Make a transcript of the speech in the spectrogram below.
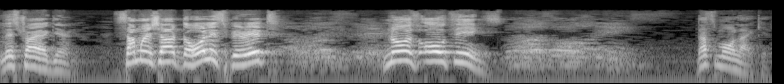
Let's try again. Someone shout, the Holy Spirit, knows all things. That's more like it.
